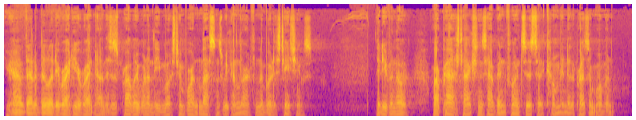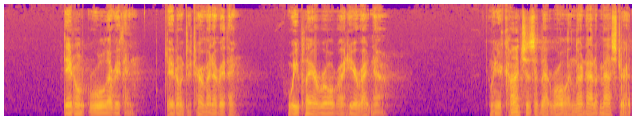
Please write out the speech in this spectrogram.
You have that ability right here, right now. This is probably one of the most important lessons we can learn from the Buddhist teachings. That even though our past actions have influences that come into the present moment, they don't rule everything. They don't determine everything. We play a role right here, right now. When you're conscious of that role and learn how to master it,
